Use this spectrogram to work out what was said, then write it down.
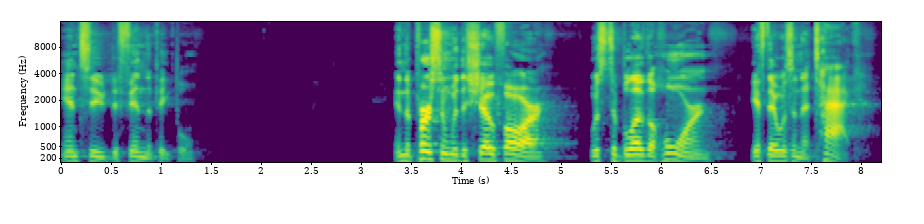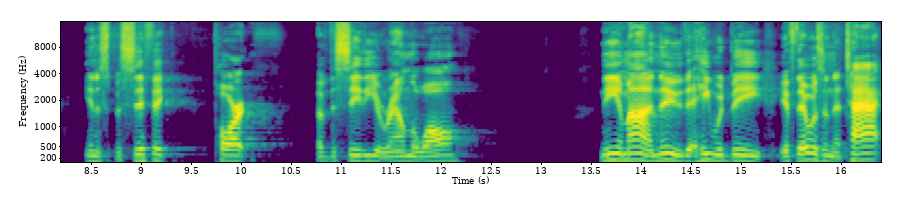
and to defend the people. And the person with the shofar was to blow the horn if there was an attack in a specific part of the city around the wall. Nehemiah knew that he would be, if there was an attack,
